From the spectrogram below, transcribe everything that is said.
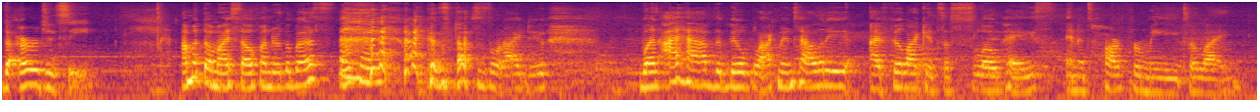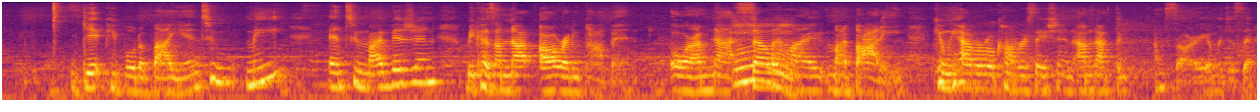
the urgency. I'm gonna throw myself under the bus. Okay. Because that's just what I do. When I have the Bill Black mentality, I feel like it's a slow pace and it's hard for me to like get people to buy into me and to my vision because I'm not already popping or I'm not mm. selling my my body. Can we have a real conversation? I'm not the I'm sorry, I'm gonna just say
